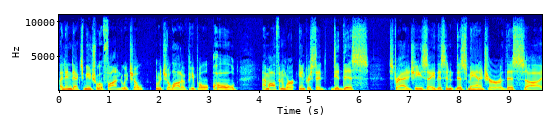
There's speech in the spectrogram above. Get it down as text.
an index mutual fund, which a, which a lot of people hold. I'm often were interested. Did this strategy say this in, this manager this uh,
